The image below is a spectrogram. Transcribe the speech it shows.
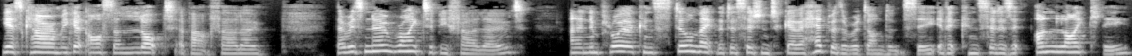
Yes, Karen, we get asked a lot about furlough. There is no right to be furloughed, and an employer can still make the decision to go ahead with a redundancy if it considers it unlikely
